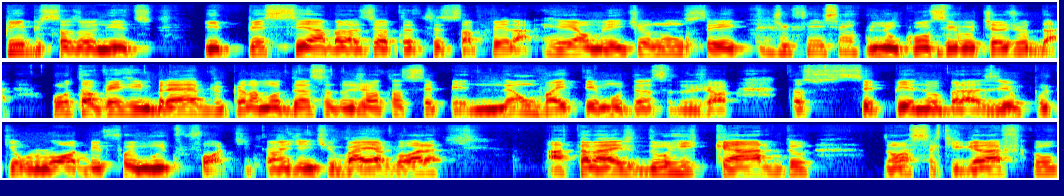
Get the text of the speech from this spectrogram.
PIB Estados Unidos e PCA Brasil até sexta-feira? Realmente eu não sei. Difícil, hein? Não consigo te ajudar ou talvez em breve pela mudança do JCP. Não vai ter mudança do JCP no Brasil, porque o lobby foi muito forte. Então a gente vai agora atrás do Ricardo. Nossa, que gráfico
